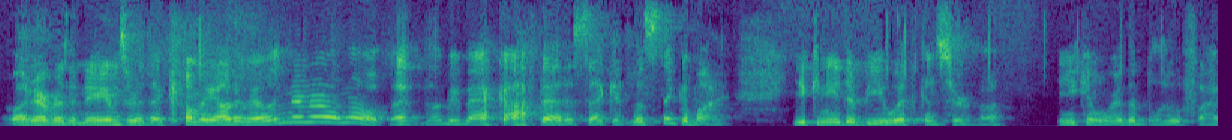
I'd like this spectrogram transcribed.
whatever the names are that coming out of it. Like, no, no, no, let, let me back off that a second. Let's think about it. You can either be with Conserva, and you can wear the blue, fly,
